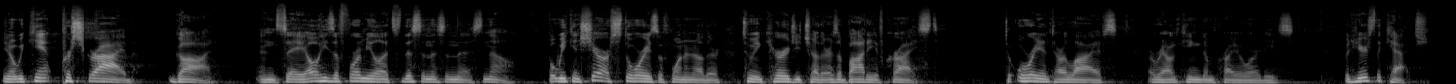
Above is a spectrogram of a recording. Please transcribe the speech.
You know, we can't prescribe God and say, oh, he's a formula, it's this and this and this. No. But we can share our stories with one another to encourage each other as a body of Christ, to orient our lives around kingdom priorities. But here's the catch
